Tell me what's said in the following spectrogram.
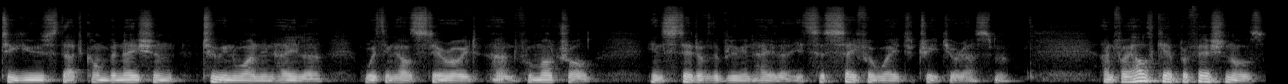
to use that combination two in one inhaler with inhaled steroid and formoterol instead of the blue inhaler. It's a safer way to treat your asthma. And for healthcare professionals,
